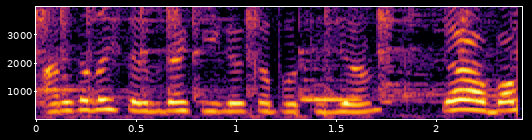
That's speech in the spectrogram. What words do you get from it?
Arkadaşlar bir dakika kapatacağım. Ya bak.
